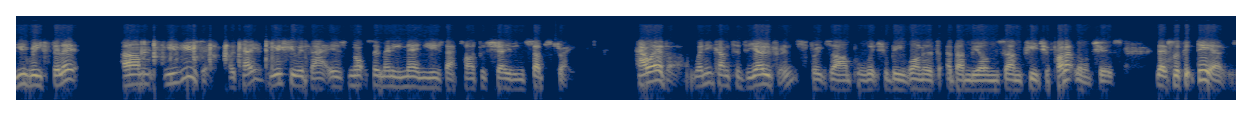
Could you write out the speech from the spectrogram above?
You refill it. Um, you use it. Okay. The issue with that is not so many men use that type of shaving substrate. However, when you come to deodorants, for example, which will be one of Above Beyond's um, future product launches, let's look at Dio's.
